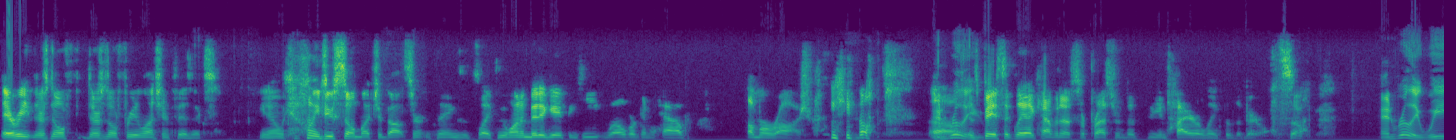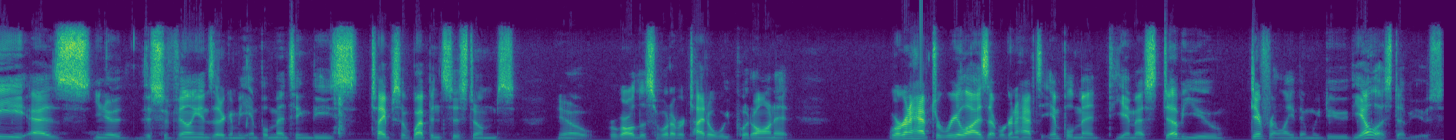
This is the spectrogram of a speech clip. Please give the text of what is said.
every there's no there's no free lunch in physics. You know, we can only do so much about certain things. It's like we want to mitigate the heat. Well, we're going to have a mirage. you know, And Uh, really- it's basically like having a suppressor the, the entire length of the barrel. So And really, we as you know the civilians that are going to be implementing these types of weapon systems, you know, regardless of whatever title we put on it, we're going to have to realize that we're going to have to implement the MSW differently than we do the LSWs.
